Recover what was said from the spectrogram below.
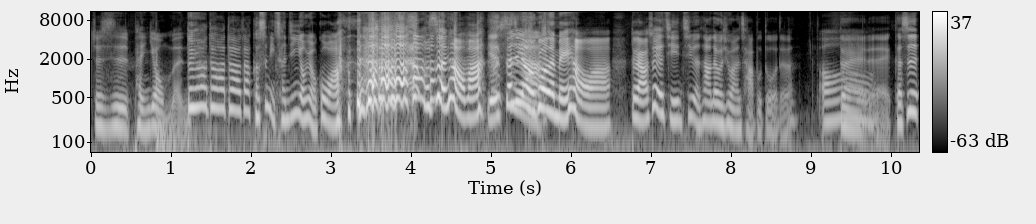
就是朋友们。对啊，对啊，对啊，对啊。可是你曾经拥有过啊，不是很好吗？也是曾经拥有过的美好啊。对啊，所以其实基本上六七万差不多的。哦，对对对，可是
